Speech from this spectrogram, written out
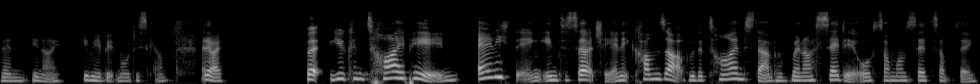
then you know, give me a bit more discount. Anyway, but you can type in anything into Searchie and it comes up with a timestamp of when I said it or someone said something.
